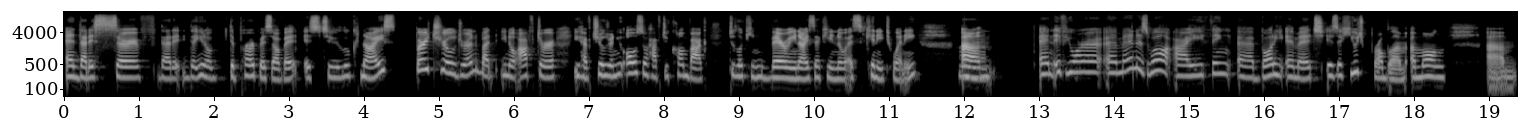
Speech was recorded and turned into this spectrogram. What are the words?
and that is serve that it that, you know the purpose of it is to look nice for children but you know after you have children you also have to come back to looking very nice like you know a skinny 20 mm-hmm. um and if you are a man as well, I think uh, body image is a huge problem among um,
